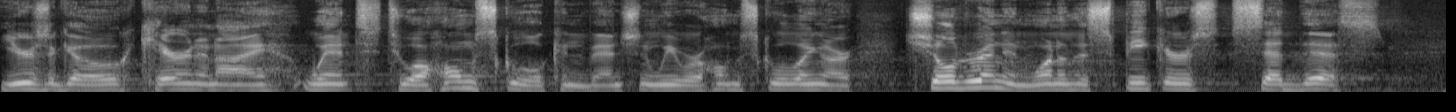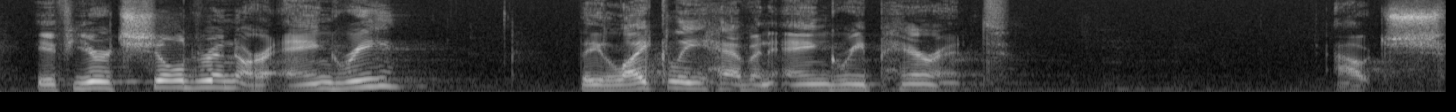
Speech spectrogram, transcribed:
Years ago, Karen and I went to a homeschool convention. We were homeschooling our children, and one of the speakers said this If your children are angry, they likely have an angry parent. Ouch.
